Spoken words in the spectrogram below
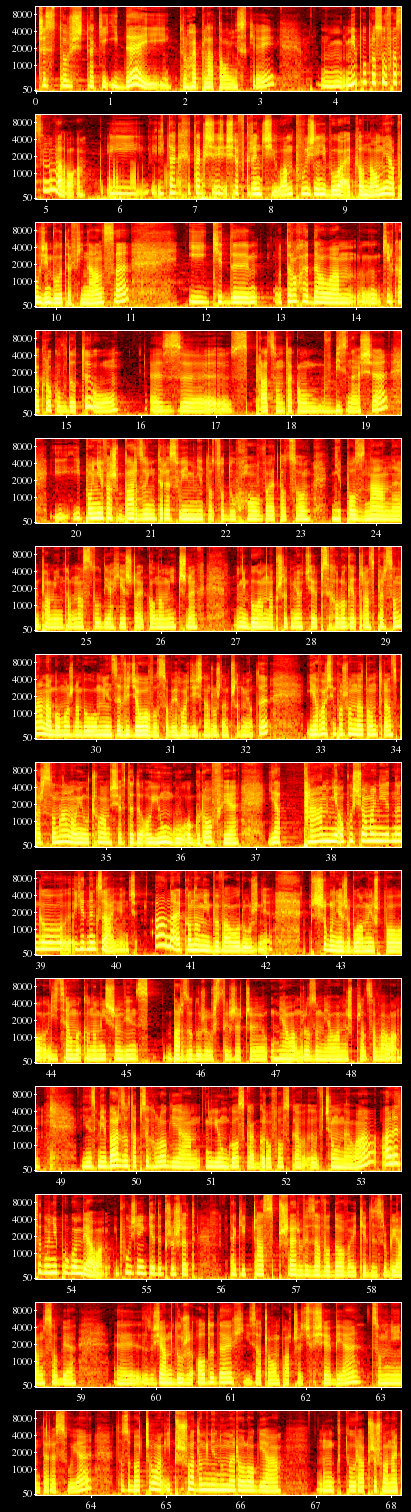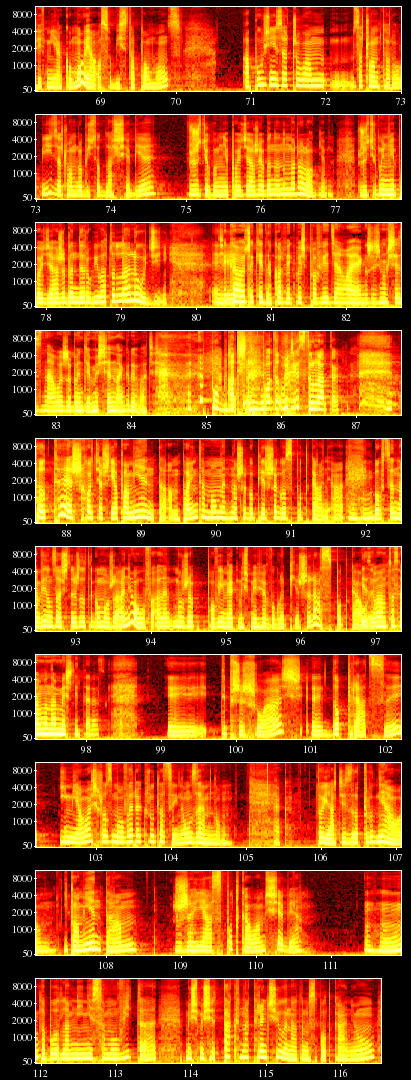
czystość takiej idei trochę platońskiej mnie po prostu fascynowała. I, i tak, tak się, się wkręciłam. Później była ekonomia, później były te finanse. I kiedy trochę dałam kilka kroków do tyłu, z, z pracą taką w biznesie I, i ponieważ bardzo interesuje mnie to, co duchowe, to, co niepoznane, pamiętam na studiach jeszcze ekonomicznych, byłam na przedmiocie psychologia transpersonalna, bo można było międzywydziałowo sobie chodzić na różne przedmioty. Ja właśnie poszłam na tą transpersonalną i uczyłam się wtedy o Jungu, o Grofie. Ja tam nie opuściłam ani jednego, jednych zajęć, a na ekonomii bywało różnie. Szczególnie, że byłam już po liceum ekonomicznym, więc bardzo dużo już z tych rzeczy umiałam, rozumiałam, już pracowałam. Więc mnie bardzo ta psychologia jungowska, grofowska wciągnęła, ale tego nie pogłębiałam. I później, kiedy przyszedł taki czas przerwy zawodowej, kiedy zrobiłam sobie, e, wzięłam duży oddech i zaczęłam patrzeć w siebie, co mnie interesuje, to zobaczyłam i przyszła do mnie numerologia, która przyszła najpierw mi jako moja osobista pomoc, a później zaczęłam, zaczęłam to robić, zaczęłam robić to dla siebie. W życiu bym nie powiedziała, że ja będę numerologiem. W życiu bym nie powiedziała, że będę robiła to dla ludzi. Ciekawe, czy kiedykolwiek byś powiedziała, jak żeśmy się znały, że będziemy się nagrywać publicznie po 20 latach. To też, chociaż ja pamiętam, pamiętam moment naszego pierwszego spotkania, mhm. bo chcę nawiązać też do tego może aniołów, ale może powiem, jak myśmy się w ogóle pierwszy raz spotkały. Jezu, mam to samo na myśli teraz. Y, ty przyszłaś y, do pracy i miałaś rozmowę rekrutacyjną ze mną. Tak. To ja cię zatrudniałam. I pamiętam, że ja spotkałam siebie. Mhm. To było dla mnie niesamowite. Myśmy się tak nakręciły na tym spotkaniu.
